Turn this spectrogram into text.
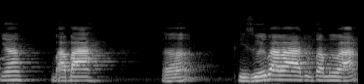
nhá 33 đó thì dưới 33 chúng ta mới bán.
